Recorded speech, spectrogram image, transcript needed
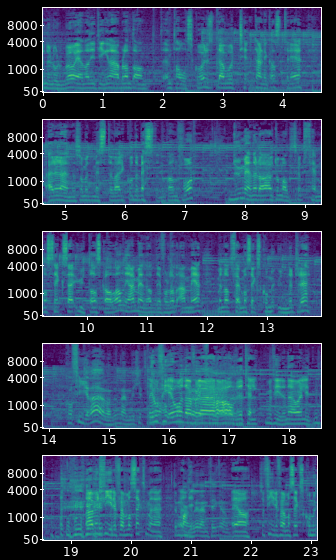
under Lolbua, og en av de tingene er bl.a. en tallscore der hvor ternekast terningkast tre er å regne som et mesterverk og det beste du kan få. Du mener da automatisk at fem og seks er ute av skalaen. Jeg mener at det fortsatt er med, men at fem og seks kommer under tre. Hvor fire er det? Du nevner ikke fire. Jo, fire, jo, det er fordi jeg har aldri telt med fire når jeg var liten. Nei, men fire, fem og seks, mener jeg. Det mangler den fingeren. Ja, Så fire, fem og seks kommer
